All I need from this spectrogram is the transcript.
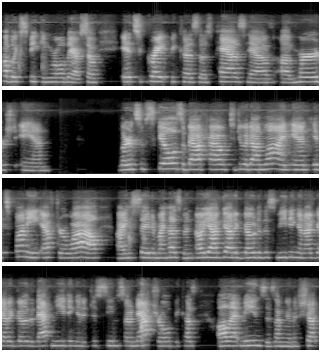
public speaking role there. So it's great because those paths have uh, merged and learned some skills about how to do it online. And it's funny, after a while, I say to my husband, Oh, yeah, I've got to go to this meeting and I've got to go to that meeting. And it just seems so natural because all that means is I'm going to shut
